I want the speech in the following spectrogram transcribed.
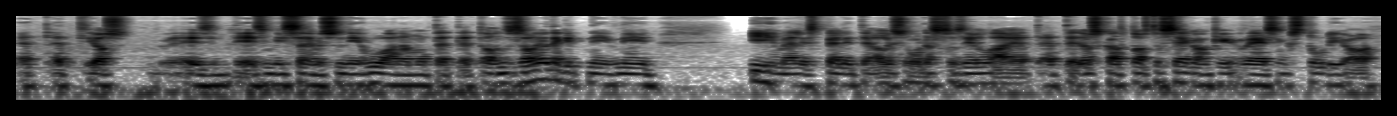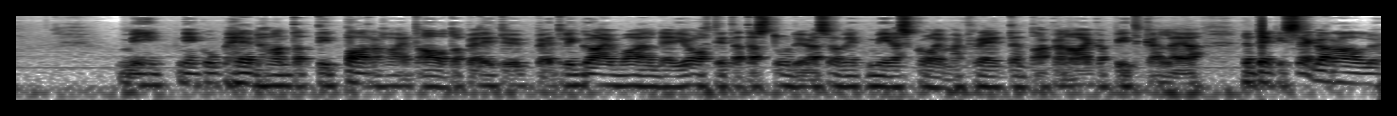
Et, et jos, ei, se, ei se missään nimessä ole niin huono, mutta et, et on, se on jotenkin niin, niin ihmeellistä peliteollisuudessa sillä lailla, että, että jos katsoo sitä Segankin Racing Studioa, mihin niin kuin headhuntattiin parhaita autopelityyppejä. Eli Guy Wilde johti tätä studioa, se oli niin mies Colin McRaetten takana aika pitkälle. Ja ne teki Sega-rally,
